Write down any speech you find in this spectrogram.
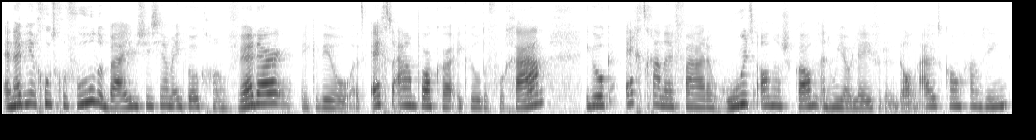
En heb je een goed gevoel erbij? Je ziet, ja, maar ik wil ook gewoon verder. Ik wil het echt aanpakken. Ik wil ervoor gaan. Ik wil ook echt gaan ervaren hoe het anders kan en hoe jouw leven er dan uit kan gaan zien.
